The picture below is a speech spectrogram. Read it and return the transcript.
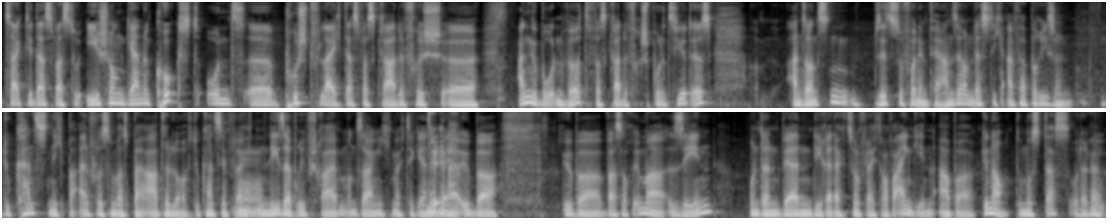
zeigt dir das, was du eh schon gerne guckst und äh, pusht vielleicht das, was gerade frisch äh, angeboten wird, was gerade frisch produziert ist. Ansonsten sitzt du vor dem Fernseher und lässt dich einfach berieseln. Du kannst nicht beeinflussen, was bei Arte läuft. Du kannst dir vielleicht einen Leserbrief schreiben und sagen, ich möchte gerne Ja. mehr über, über was auch immer sehen. Und dann werden die Redaktion vielleicht darauf eingehen. Aber genau, du musst das oder Ja. du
